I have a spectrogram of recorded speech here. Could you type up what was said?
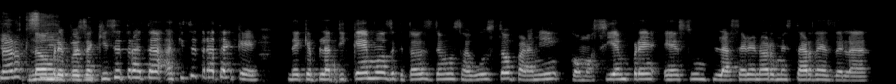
Claro que no, hombre, pues aquí se trata, aquí se trata de que, de que platiquemos, de que todos estemos a gusto. Para mí, como siempre, es un placer enorme estar desde la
